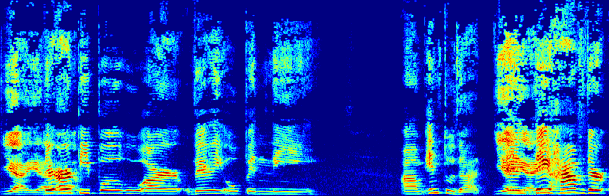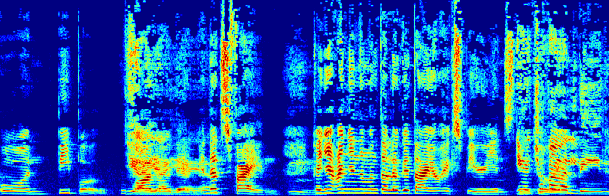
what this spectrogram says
yeah, yeah. there are people who are very openly um, into that. Yeah, and yeah, they yeah. have their own people who Yeah, follow yeah, yeah, them. yeah. And that's fine. Mm. Kanya-kanya naman talaga tayong experience Yeah, dito. tsaka eh. lane.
